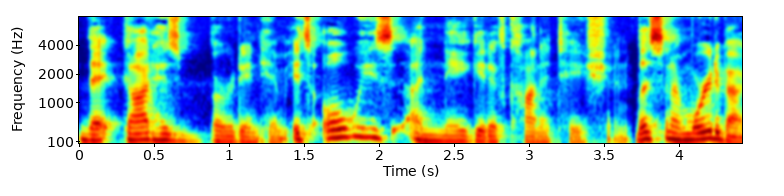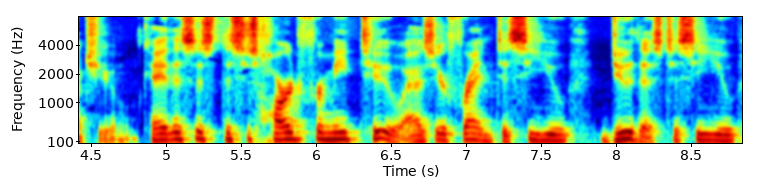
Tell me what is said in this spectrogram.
that God has burdened him. It's always a negative connotation. Listen, I'm worried about you. Okay? This is this is hard for me too as your friend to see you do this, to see you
